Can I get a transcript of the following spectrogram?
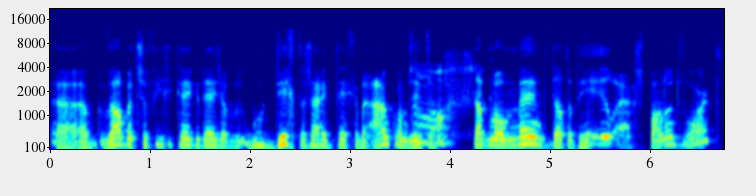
eh, wel met Sophie gekeken deze hoe dichter zij tegen me aankwam zitten. Oh, Dat moment dat het heel erg spannend wordt.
